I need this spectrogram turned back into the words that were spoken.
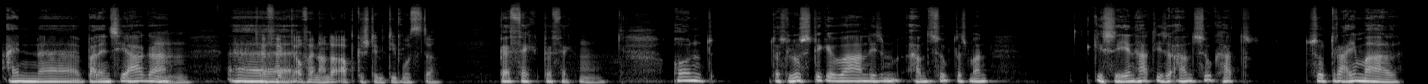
ein äh, Balenciaga. Perfekt aufeinander abgestimmt, die Muster. Perfekt, perfekt. Und das Lustige war an diesem Anzug, dass man gesehen hat, dieser Anzug hat so dreimal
